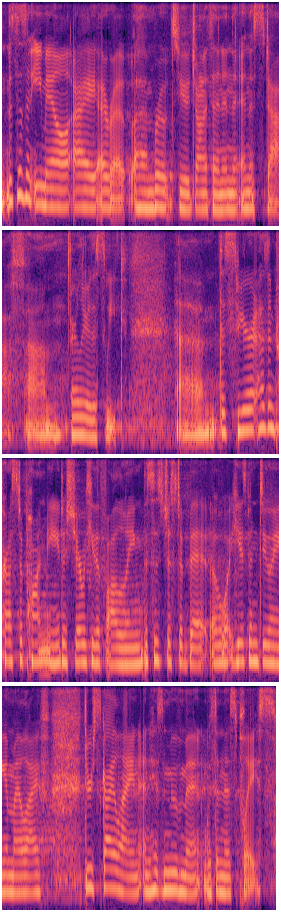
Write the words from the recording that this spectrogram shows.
This is an email I, I wrote, um, wrote, to Jonathan and the, and the staff um, earlier this week. Um, the Spirit has impressed upon me to share with you the following. This is just a bit of what He has been doing in my life through Skyline and His movement within this place.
